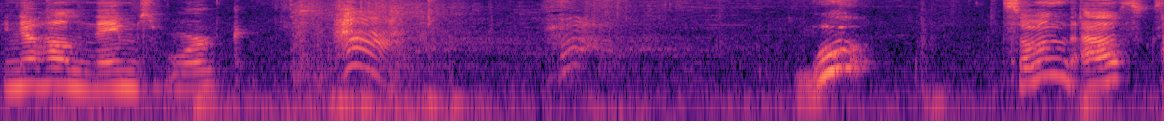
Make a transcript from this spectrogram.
you know how names work? Ha! What? Someone asked,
